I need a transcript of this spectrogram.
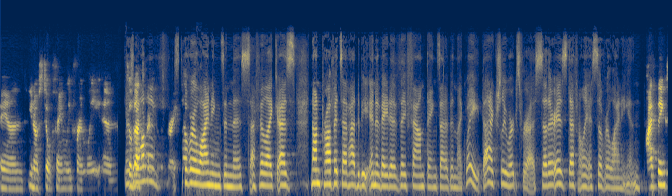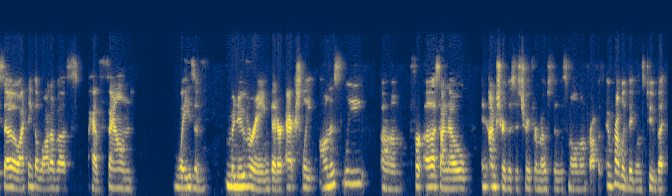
and you know still family friendly. And There's so a that's lot of great. silver linings in this. I feel like as nonprofits have had to be innovative, they found things that have been like, wait, that actually works for us. So there is definitely a silver lining in. I think so. I think a lot of us have found ways of maneuvering that are actually honestly um, for us. I know, and I'm sure this is true for most of the small nonprofits and probably big ones too, but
